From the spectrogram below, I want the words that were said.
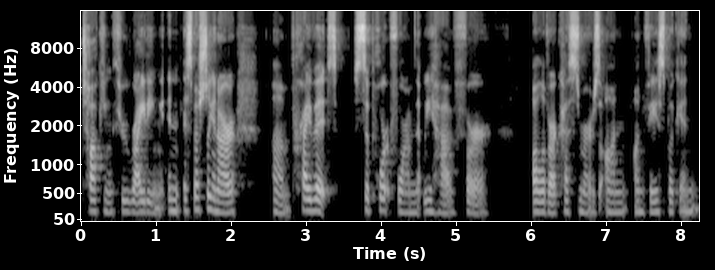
talking through writing, and especially in our um, private support forum that we have for all of our customers on on Facebook. And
